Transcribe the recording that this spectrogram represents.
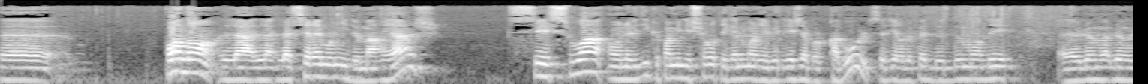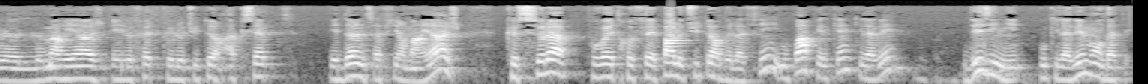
euh, pendant la, la, cérémonie de mariage, c'est soit, on avait dit que parmi les choses également il y avait l'ejab al-qaboul, c'est-à-dire le fait de demander euh, le, le, mariage et le fait que le tuteur accepte et donne sa fille en mariage, que cela pouvait être fait par le tuteur de la fille ou par quelqu'un qu'il avait désigné ou qu'il avait mandaté.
